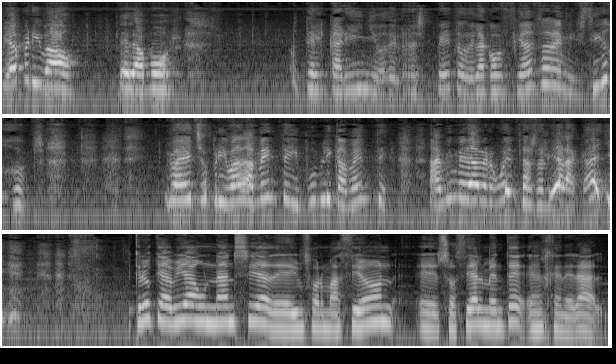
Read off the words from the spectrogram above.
me ha privado del amor, del cariño, del respeto, de la confianza de mis hijos. Lo ha hecho privadamente y públicamente. A mí me da vergüenza salir a la calle. Creo que había una ansia de información eh, socialmente en general,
